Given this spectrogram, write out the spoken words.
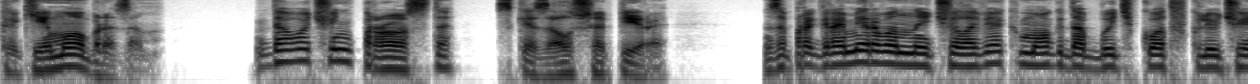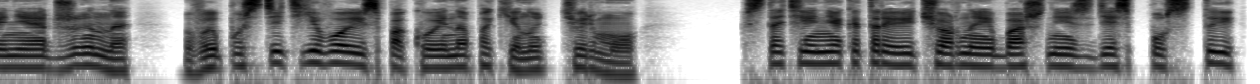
«Каким образом?» «Да очень просто», — сказал Шапира. «Запрограммированный человек мог добыть код включения джинна, выпустить его и спокойно покинуть тюрьму. Кстати, некоторые черные башни здесь пусты.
